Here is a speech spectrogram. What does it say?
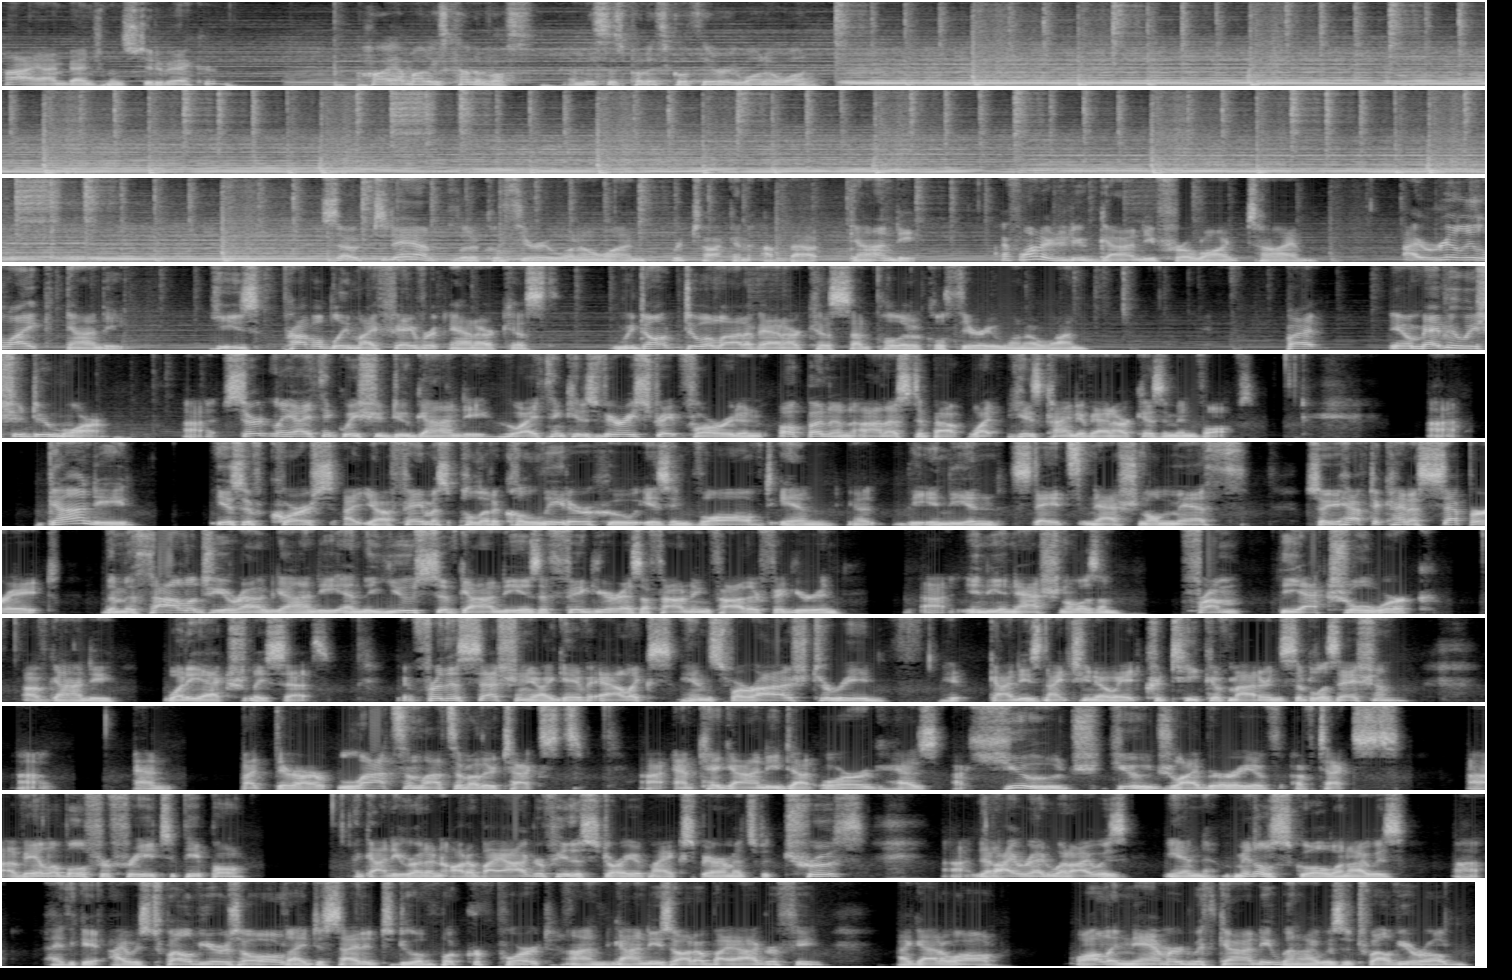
Hi, I'm Benjamin Studebaker. Hi, I'm Alex Canavos, and this is Political Theory 101. So, today on Political Theory 101, we're talking about Gandhi. I've wanted to do Gandhi for a long time. I really like Gandhi. He's probably my favorite anarchist. We don't do a lot of anarchists on Political Theory 101, but you know maybe we should do more. Uh, certainly, I think we should do Gandhi, who I think is very straightforward and open and honest about what his kind of anarchism involves. Uh, Gandhi is, of course, a, you know, a, famous political leader who is involved in you know, the Indian state's national myth. So you have to kind of separate the mythology around Gandhi and the use of Gandhi as a figure, as a founding father figure in uh, Indian nationalism from the actual work of Gandhi, what he actually says. For this session, I gave Alex Hind Swaraj to read Gandhi's 1908 Critique of Modern Civilization. Uh, and but there are lots and lots of other texts. Uh, mkgandhi.org has a huge, huge library of, of texts uh, available for free to people. Gandhi wrote an autobiography, The Story of My Experiments with Truth, uh, that I read when I was in middle school. When I was, uh, I think I was 12 years old, I decided to do a book report on Gandhi's autobiography. I got all, all enamored with Gandhi when I was a 12 year old.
